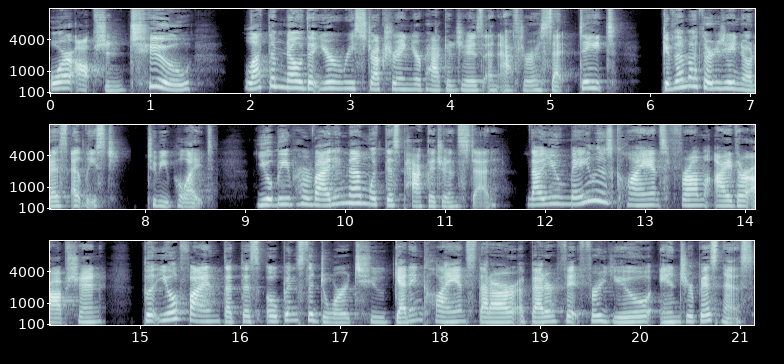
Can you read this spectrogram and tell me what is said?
Or option two, let them know that you're restructuring your packages and after a set date, give them a 30 day notice at least to be polite. You'll be providing them with this package instead. Now, you may lose clients from either option, but you'll find that this opens the door to getting clients that are a better fit for you and your business.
